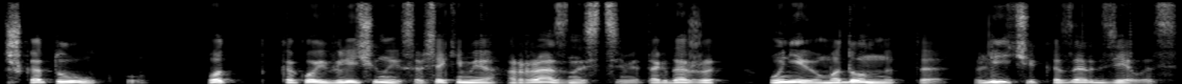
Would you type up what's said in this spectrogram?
шкатулку. Вот какой величины, со всякими разностями. Тогда же у нее, у Мадонны-то, личико зарделось.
